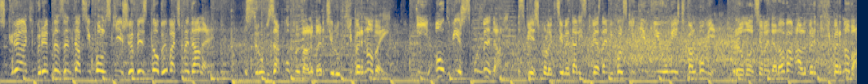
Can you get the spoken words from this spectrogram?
grać w reprezentacji Polski, żeby zdobywać medale. Zrób zakupy w Albercie lub Hipernowej i odbierz swój medal. Zbierz kolekcję medali z gwiazdami polskiej piłki i umieść w albumie. Promocja medalowa Albert i Hipernowa.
